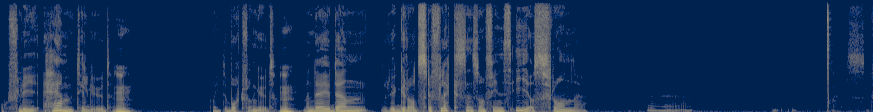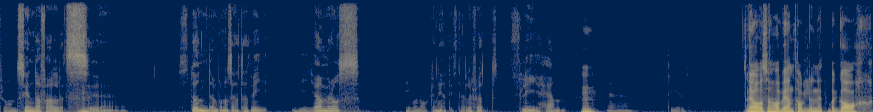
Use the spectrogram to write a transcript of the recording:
och fly hem till Gud. Mm. Och inte bort från Gud. Mm. Men det är ju den ryggradsreflexen som finns i oss från från syndafallets mm. Eh, stunden på något sätt. Att vi, vi gömmer oss i vår nakenhet istället för att fly hem mm. Eh. Ja, och så har vi antagligen ett bagage.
